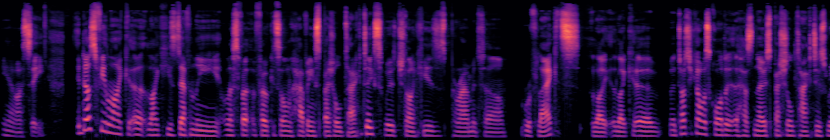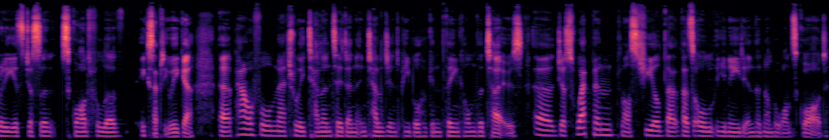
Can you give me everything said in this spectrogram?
Yeah, I see. It does feel like uh, like he's definitely less fo- focused on having special tactics, which like his parameter reflects. Like like uh, Tachikawa squad it has no special tactics really. It's just a squad full of except Yuiga, uh, powerful, naturally talented, and intelligent people who can think on the toes. Uh, just weapon plus shield. That that's all you need in the number one squad.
